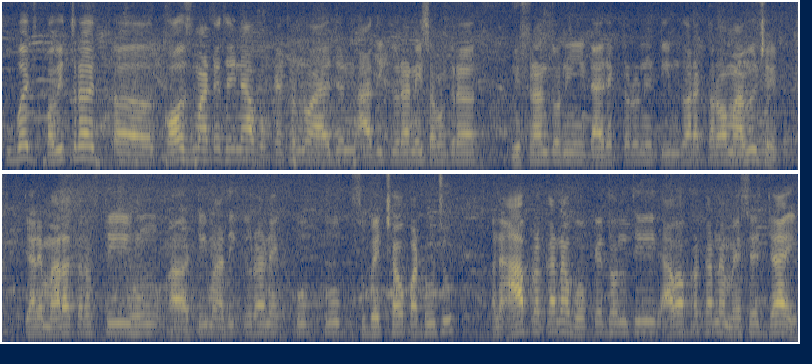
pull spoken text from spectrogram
ખૂબ જ પવિત્ર કોઝ માટે થઈને આ વોકેથોનનું આયોજન આદિક્યુરાની સમગ્ર નિષ્ણાંતોની, ડાયરેક્ટરોની ટીમ દ્વારા કરવામાં આવ્યું છે. ત્યારે મારા તરફથી હું ટીમ આદિક્યુરાને ખૂબ ખૂબ શુભેચ્છાઓ પાઠવું છું. અને આ પ્રકારના વોકેથોનથી આવા પ્રકારના મેસેજ જાય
